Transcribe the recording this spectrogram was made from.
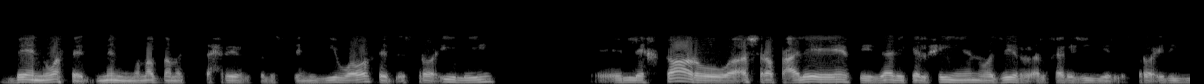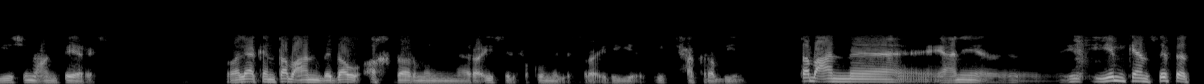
بين وفد من منظمة التحرير الفلسطينية ووفد إسرائيلي اللي اختاروا وأشرف عليه في ذلك الحين وزير الخارجية الإسرائيلية شمعون بيرس. ولكن طبعا بضوء أخضر من رئيس الحكومة الإسرائيلية يتحق رابين. طبعا يعني يمكن صفة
